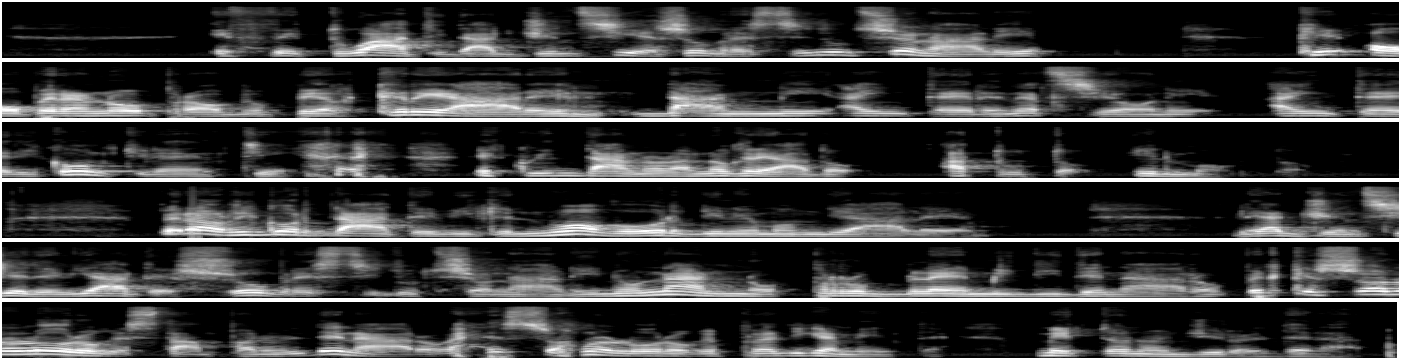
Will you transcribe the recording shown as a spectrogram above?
effettuati da agenzie sovraistituzionali che operano proprio per creare danni a intere nazioni, a interi continenti e qui danno l'hanno creato a tutto il mondo. Però ricordatevi che il nuovo ordine mondiale le agenzie deviate sovra-istituzionali non hanno problemi di denaro perché sono loro che stampano il denaro e sono loro che praticamente mettono in giro il denaro.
